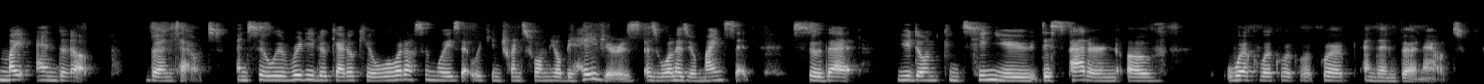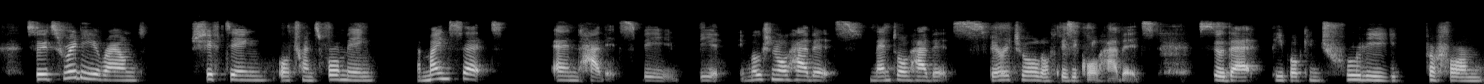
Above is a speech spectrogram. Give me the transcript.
might end up burnt out. And so we really look at okay, well, what are some ways that we can transform your behaviors as well as your mindset so that you don't continue this pattern of work, work, work, work, work, and then burnout. So it's really around shifting or transforming a mindset, and habits, be, be it emotional habits, mental habits, spiritual or physical habits, so that people can truly perform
